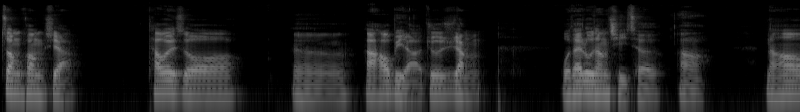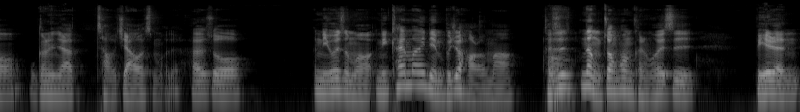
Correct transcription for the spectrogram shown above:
状况下，他会说，嗯、啊，好比啊，就是像我在路上骑车，啊然后我跟人家吵架或什么的，他就说，你为什么你开慢一点不就好了吗？可是哦那种状况可能会是别人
